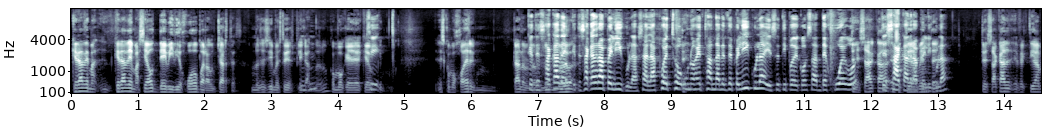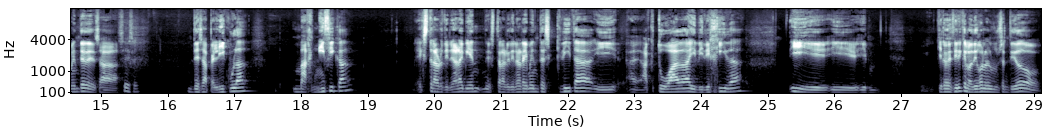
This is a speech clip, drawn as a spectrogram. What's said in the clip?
queda, dema- queda demasiado de videojuego para Uncharted. No sé si me estoy explicando, ¿no? Como que, que- Sí. que- es como, joder, claro. Que no- te, no- saca no de, le- que te saca de la película. O sea, le has puesto unos estándares de película y ese tipo de cosas de juego te saca, de la película. Te saca efectivamente de esa, Sí, sí. de esa película magnífica, extraordinaria, bien, extraordinariamente escrita y eh, actuada y dirigida. Y, y- y quiero decir que lo digo en un sentido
